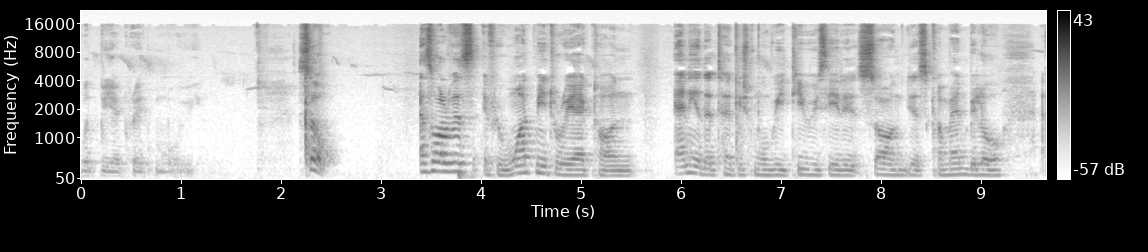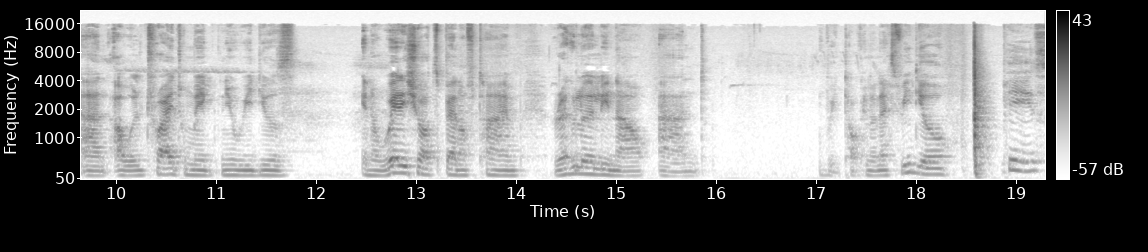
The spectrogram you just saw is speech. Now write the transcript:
would be a great movie. So, as always, if you want me to react on any other Turkish movie, TV series, song, just comment below and I will try to make new videos in a very short span of time regularly now and we talk in the next video. Peace.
